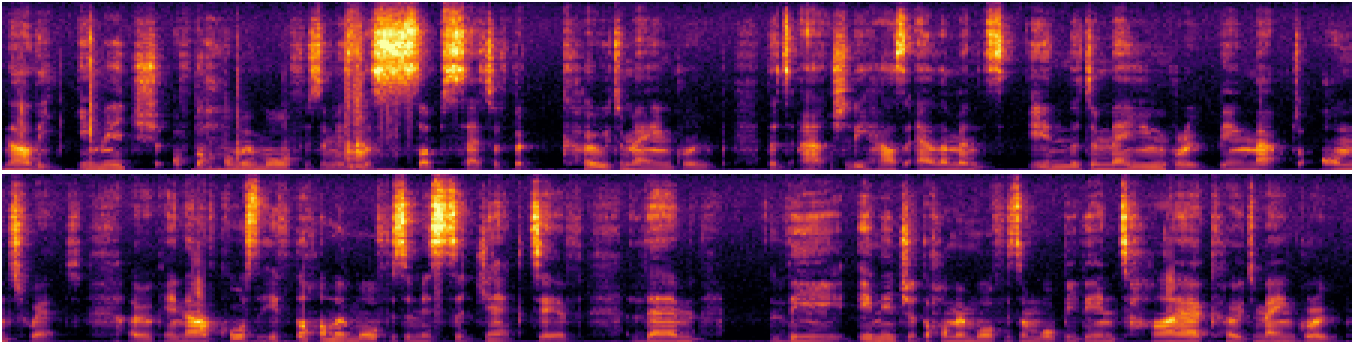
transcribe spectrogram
Now the image of the homomorphism is the subset of the codomain group that actually has elements in the domain group being mapped onto it. Okay, now of course if the homomorphism is surjective, then the image of the homomorphism will be the entire codomain group.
